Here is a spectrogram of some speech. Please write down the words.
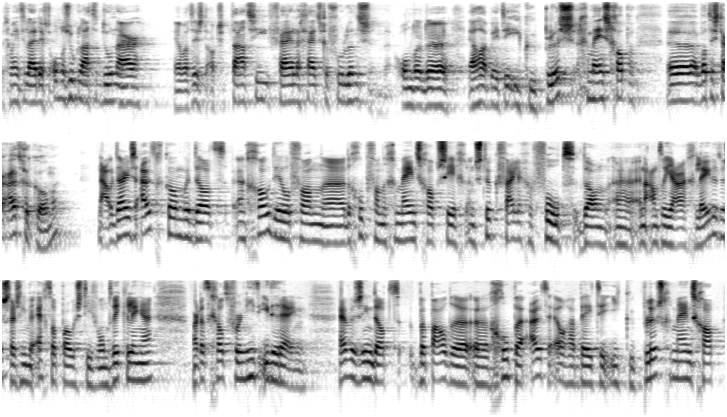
De gemeenteleider heeft onderzoek laten doen naar ja, wat is het, acceptatie, veiligheidsgevoelens onder de LHBTIQ gemeenschap. Uh, wat is daar uitgekomen? Nou, daar is uitgekomen dat een groot deel van uh, de groep van de gemeenschap zich een stuk veiliger voelt dan uh, een aantal jaren geleden. Dus daar zien we echt wel positieve ontwikkelingen. Maar dat geldt voor niet iedereen. we zien dat bepaalde uh, groepen uit de LHBTIQ-gemeenschap,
